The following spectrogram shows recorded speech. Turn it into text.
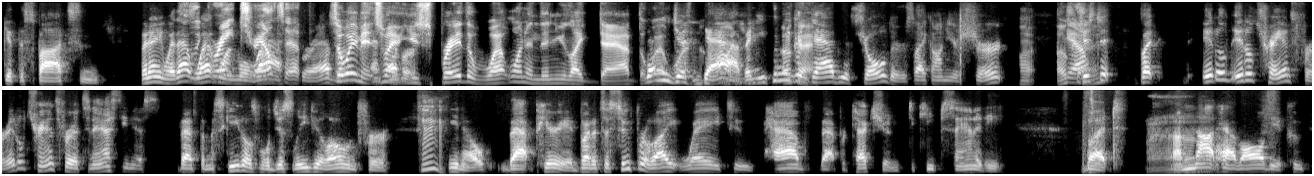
get the spots, and but anyway, This that is a wet one will trail last tip. forever. So wait a minute. So wait, a minute, ever. you spray the wet one and then you like dab the then wet you just one. dab, and you can even dab your shoulders, like on your shirt. Uh, okay. Just to, but it'll it'll transfer it'll transfer its nastiness that the mosquitoes will just leave you alone for Hmm. you know that period but it's a super light way to have that protection to keep sanity but um, not have all the accoutrements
